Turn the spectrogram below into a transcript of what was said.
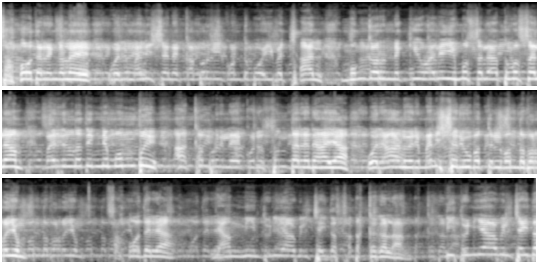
സഹോദരങ്ങളെ ഒരു മനുഷ്യനെ കബറിൽ കൊണ്ടുപോയി വെച്ചാൽ മുസ്സലാത്തു വസ്സലാം വരുന്നതിന് മുമ്പ് ആ കബറിലേക്ക് ഒരു സുന്ദരനായ ഒരാൾ ഒരു മനുഷ്യരൂപത്തിൽ വന്ന് പറയും. സഹോദര ഞാൻ നീ ദുനിയാവിൽ ചെയ്ത സദക്കകളാണ്. നീ ദുനിയാവിൽ ചെയ്ത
